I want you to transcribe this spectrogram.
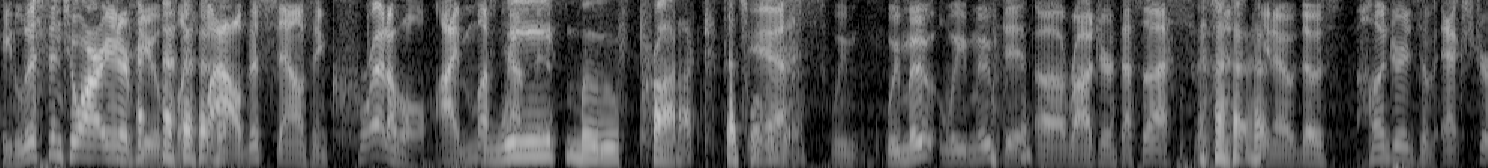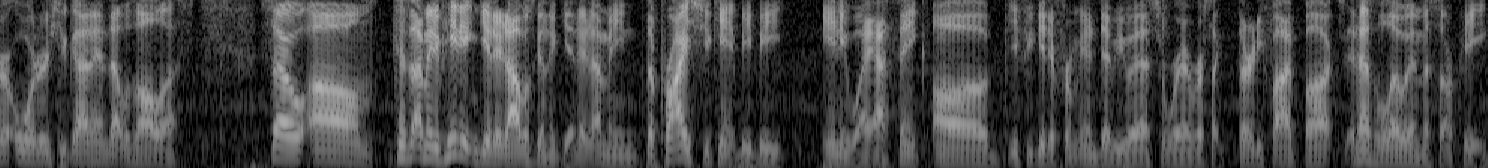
he listened to our interview, was like, "Wow, this sounds incredible! I must have we this." move product. That's what yes, we we moved we moved it, uh, Roger. That's us. It's just you know those hundreds of extra orders you got in. That was all us. So, um, because I mean, if he didn't get it, I was going to get it. I mean, the price you can't be beat anyway. I think uh, if you get it from NWS or wherever, it's like thirty-five bucks. It has a low MSRP.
